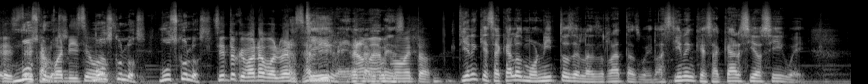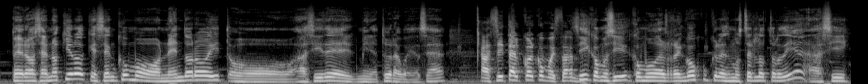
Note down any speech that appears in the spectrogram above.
este, buenísimos. músculos, músculos. Siento que van a volver a salir Sí, güey, en no algún mames. momento. Tienen que sacar los monitos de las ratas, güey. Las tienen que sacar sí o sí, güey. Pero, o sea, no quiero que sean como Nendoroid o así de miniatura, güey. O sea, Así tal cual como están. sí, como si, como el Rengoku que les mostré el otro día. Así,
